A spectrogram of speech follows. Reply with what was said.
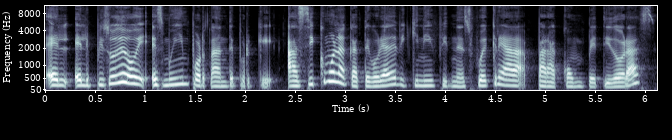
el, el episodio de hoy es muy importante porque así como la categoría de bikini fitness fue creada para competidoras,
